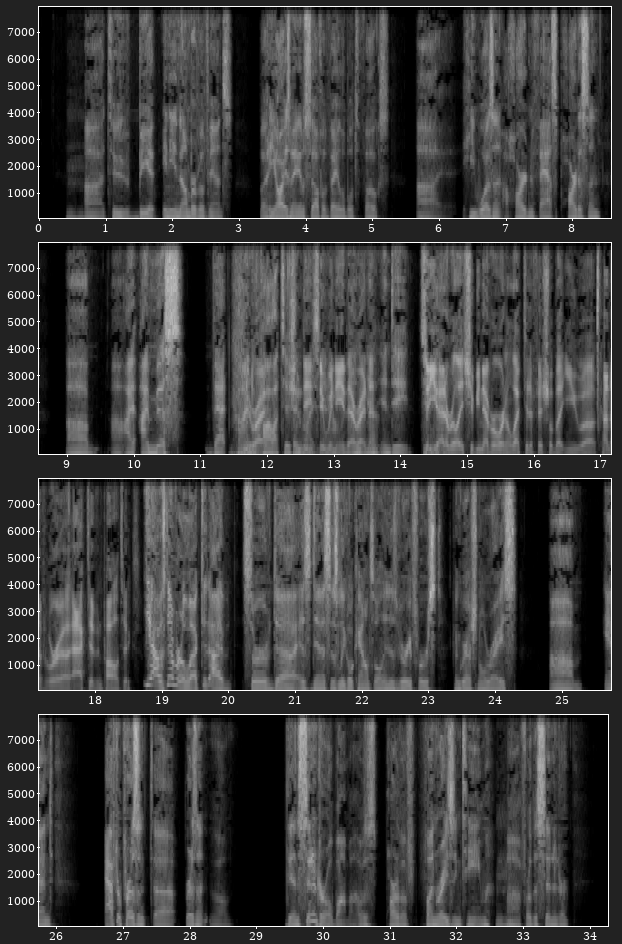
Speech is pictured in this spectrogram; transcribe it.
uh, to be at any number of events, but he always made himself available to folks. Uh, he wasn't a hard and fast partisan. Um, uh, I, I miss that kind You're of right. politician. In right DC, we need that In- right now. in- indeed. So you had a relationship. You never were an elected official, but you uh, kind of were uh, active in politics. Yeah, I was never elected. I served uh, as Dennis's legal counsel in his very first congressional race. Um, and after President uh, President well, then Senator Obama, I was part of a fundraising team uh, for the senator.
